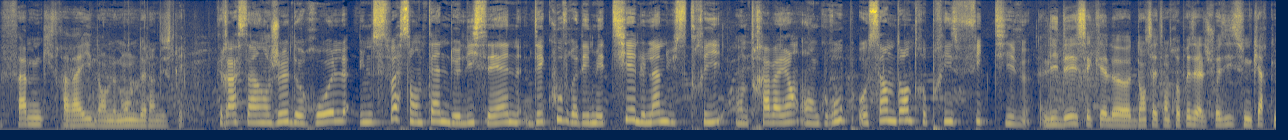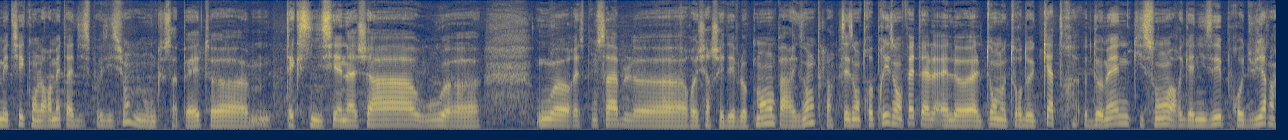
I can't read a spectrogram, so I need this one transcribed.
femmes qui travaillent dans le monde de l'industrie. Grâce à un jeu de rôle, une soixantaine de lycéennes découvrent des métiers de l'industrie en travaillant en groupe au sein d'entreprises fictives. L'idée, c'est qu'elles, dans cette entreprise, elles choisissent une carte métier qu'on leur mette à disposition. Donc, ça peut être euh, technicien achat ou, euh, euh, responsable recherche et développement, par exemple. Ces entreprises, en fait, elles, elles, tournent autour de quatre domaines qui sont organisés, produire,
